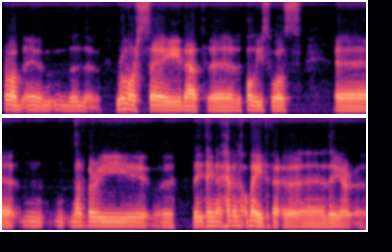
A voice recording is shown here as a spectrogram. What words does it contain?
Probably um, the, rumors say that the police was not very they, they haven't obeyed uh, their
